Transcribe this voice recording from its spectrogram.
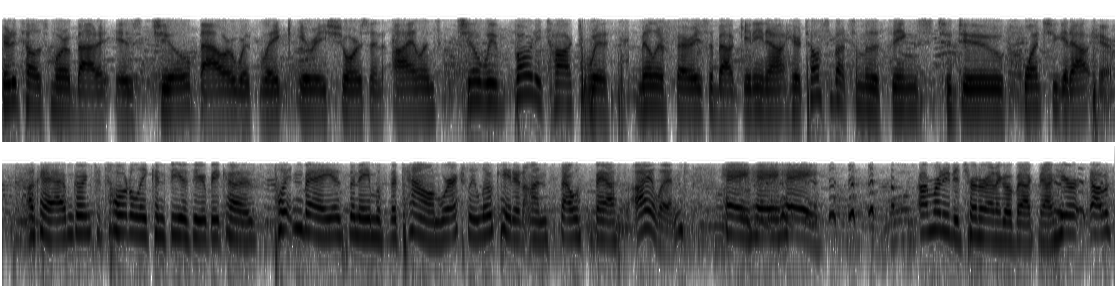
Here to tell us more about it is Jill Bauer with Lake Erie Shores and Islands. Jill, we've already talked with Miller Ferries about getting out here. Tell us about some of the things to do once you get out here. Okay, I'm going to totally confuse you because Put in Bay is the name of the town. We're actually located on South Bass Island. Hey, hey, hey. I'm ready to turn around and go back now. Here, I was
